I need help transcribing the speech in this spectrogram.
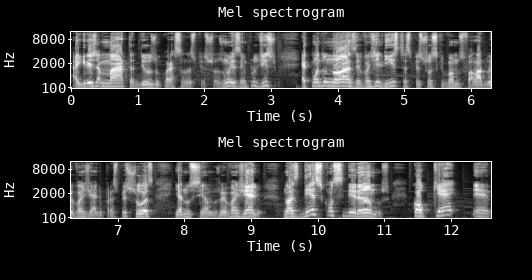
A igreja mata Deus no coração das pessoas. Um exemplo disso é quando nós, evangelistas, pessoas que vamos falar do evangelho para as pessoas e anunciamos o evangelho, nós desconsideramos qualquer é,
